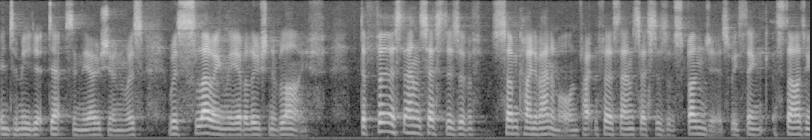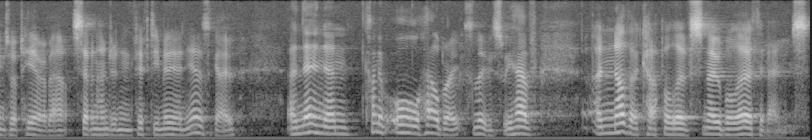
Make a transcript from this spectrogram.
intermediate depths in the ocean was, was slowing the evolution of life. The first ancestors of some kind of animal, in fact, the first ancestors of sponges, we think are starting to appear about 750 million years ago. And then um, kind of all hell breaks loose. We have another couple of snowball Earth events.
